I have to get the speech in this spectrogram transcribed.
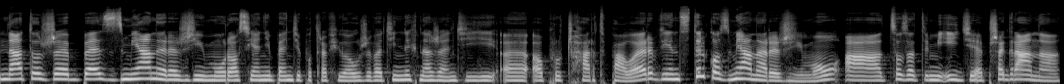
na to, że bez zmiany reżimu Rosja nie będzie potrafiła używać innych narzędzi e, oprócz hard power, więc tylko zmiana reżimu, a co za tym idzie, przegrana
